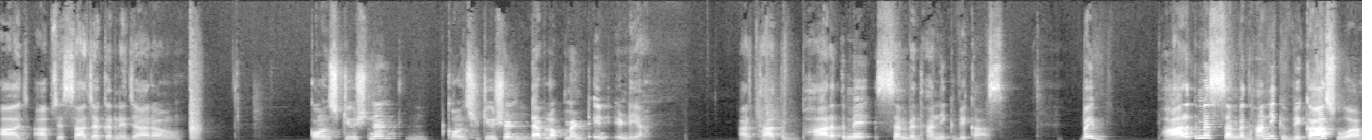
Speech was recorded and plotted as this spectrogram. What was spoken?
आज आपसे साझा करने जा रहा हूँ। Constitutional constitution development in India अर्थात भारत में संवैधानिक विकास। भाई, भारत में संवैधानिक विकास हुआ,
